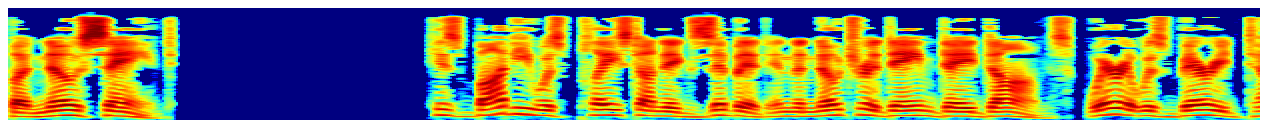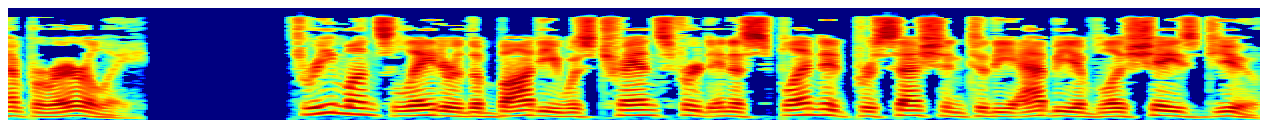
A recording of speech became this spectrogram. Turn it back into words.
but no saint." His body was placed on exhibit in the Notre Dame des Dames, where it was buried temporarily. Three months later the body was transferred in a splendid procession to the Abbey of La Chaise-Dieu,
